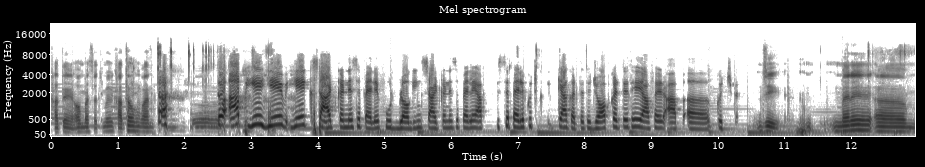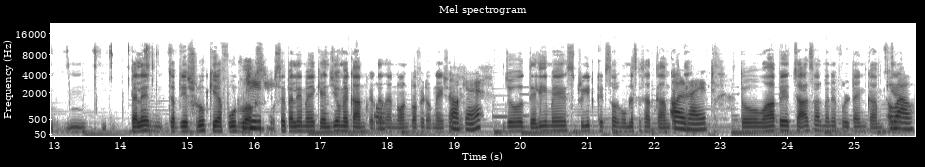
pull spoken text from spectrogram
खाते हैं और मैं सच में खाता हूँ पान। तो, तो आप ये ये ये स्टार्ट करने से पहले फ़ूड ब्लॉगिंग स्टार्ट करने से पहले आप इससे पहले कुछ क्या करते थे? जॉब करते थे या फिर आप आ, कुछ जी मैंने आ, पहले जब ये शुरू किया फ़ूड वॉक्स उससे पहले मैं एक एनजीओ में काम करता था नॉन प्रॉफिट ऑर्गेनाइजेशन जो दिल्ली में स्ट्रीट किड्स और होमलेस के साथ काम करते हैं। तो वहाँ पे चार साल मैंने फुल टाइम काम किया।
